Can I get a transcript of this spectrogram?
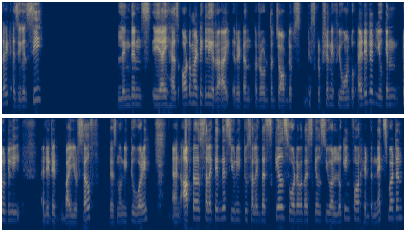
Right? As you can see linkedin's ai has automatically written wrote the job description. If you want to edit it you can totally edit it by yourself. There's no need to worry. And after selecting this you need to select the skills whatever the skills you are looking for. Hit the next button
